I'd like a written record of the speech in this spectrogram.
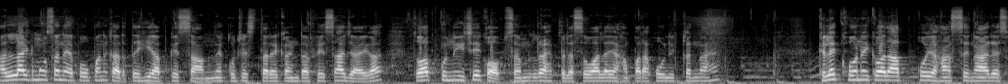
अनलाइट मोशन ऐप ओपन करते ही आपके सामने कुछ इस तरह का इंटरफेस आ जाएगा। तो आपको नीचे एक ऑप्शन मिल रहा है प्लस वाला यहाँ पर आपको क्लिक करना है। क्लिक होने के बाद आपको यहाँ से नार एस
